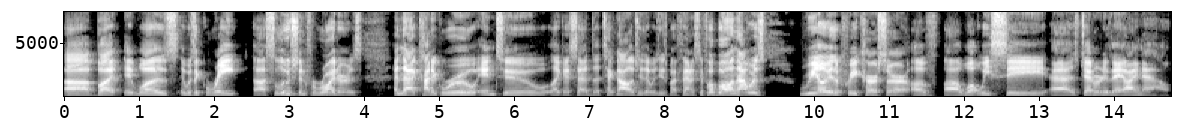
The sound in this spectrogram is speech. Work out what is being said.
Uh, but it was it was a great uh, solution for Reuters, and that kind of grew into, like I said, the technology that was used by fantasy football, and that was really the precursor of uh, what we see as generative AI now.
